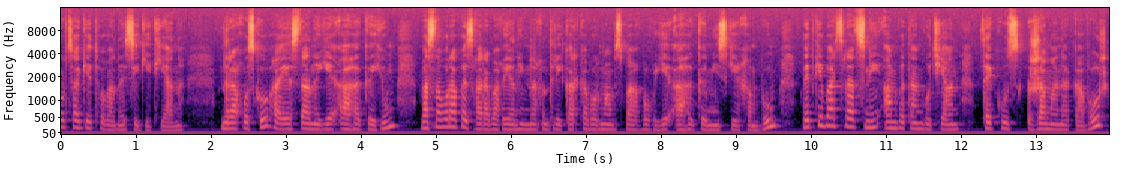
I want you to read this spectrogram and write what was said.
փորձագետ Հովանես Սիգիթյանը։ Նրա խոսքով Հայաստանը ԵԱՀԿ-ում, մասնավորապես Ղարաբաղյան հիմնախնդրի կարգավորմամբ զբաղվող ԵԱՀԿ Մինսկի խմբում, պետք է բարձրացնի անվտանգության, թեկուզ ժամանակավոր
